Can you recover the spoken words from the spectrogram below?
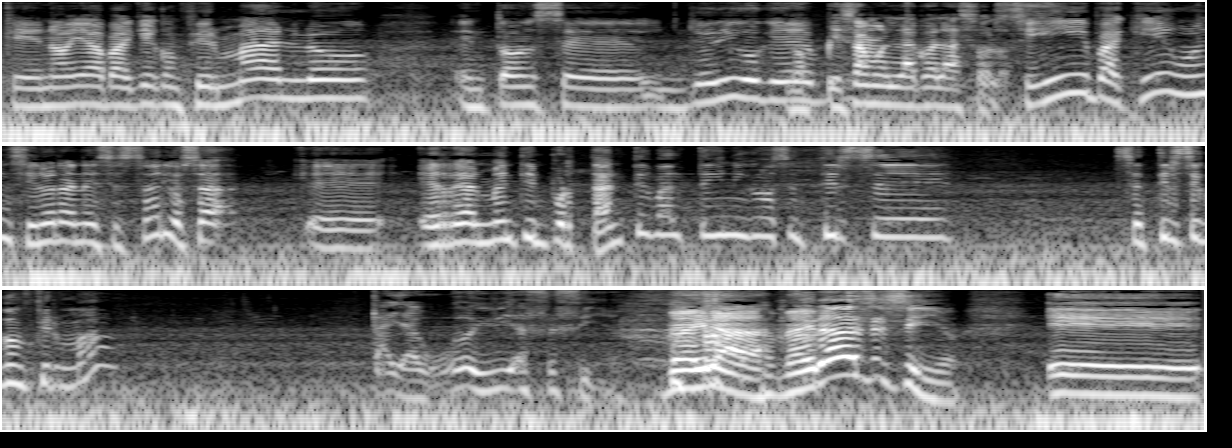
que no había para qué confirmarlo. Entonces, yo digo que... Nos pisamos la cola solos. Sí, ¿para qué, weón? Si no era necesario. O sea, eh, ¿es realmente importante para el técnico sentirse sentirse confirmado? Agudo hoy día Ceciño. Me agrada, me agrada Ceciño. Eh,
